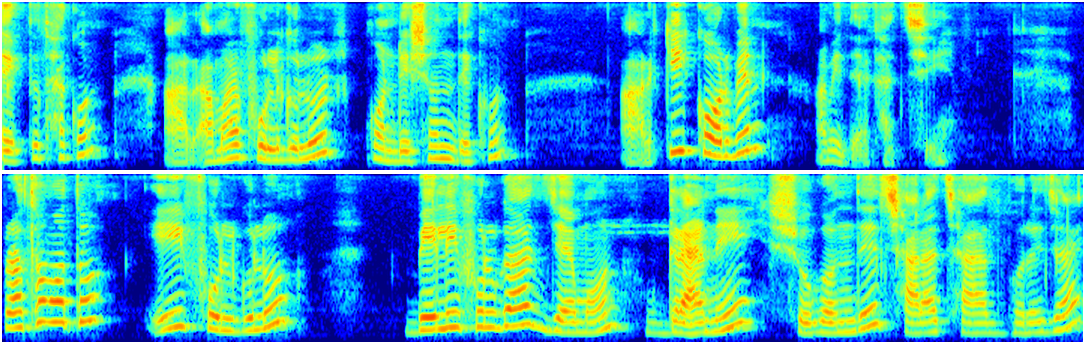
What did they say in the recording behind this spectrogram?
দেখতে থাকুন। আর আমার ফুলগুলোর কন্ডিশন দেখুন। আর কি করবেন? আমি দেখাচ্ছি। প্রথমত এই ফুলগুলো বেলি ফুল গাছ যেমন গ্রানে সুগন্ধে সারা ছাদ ভরে যায়,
